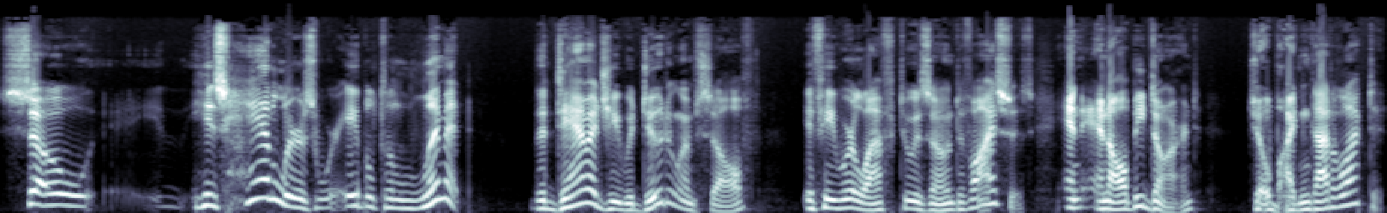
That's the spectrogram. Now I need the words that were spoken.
So his handlers were able to limit the damage he would do to himself if he were left to his own devices. And and I'll be darned Joe Biden got elected.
